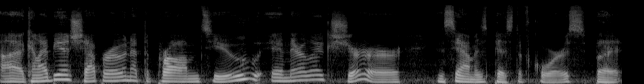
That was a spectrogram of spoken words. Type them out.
uh, can I be a chaperone at the prom too?" And they're like, "Sure." And Sam is pissed, of course, but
